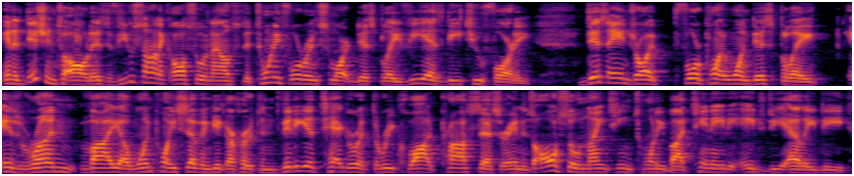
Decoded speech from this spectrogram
In addition to all this, ViewSonic also announced the 24-inch smart display VSD240. This Android 4.1 display is run via 1.7 gigahertz NVIDIA Tegra 3 quad processor and is also 1920 by 1080 HD LED,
